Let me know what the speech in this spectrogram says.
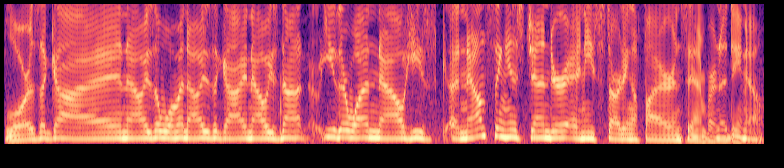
Laura's a guy, now he's a woman, now he's a guy, now he's not either one, now he's announcing his gender and he's starting a fire in San Bernardino.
